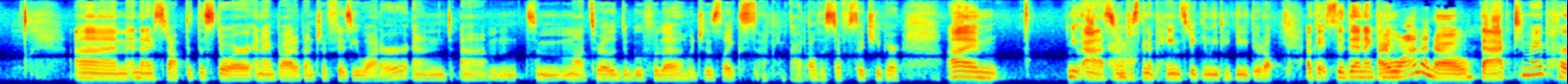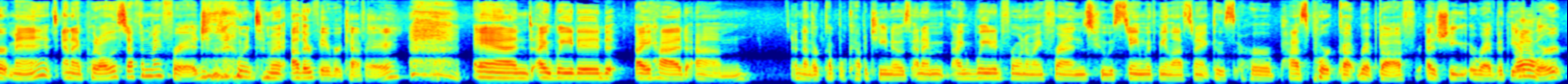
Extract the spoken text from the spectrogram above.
Um, and then I stopped at the store and I bought a bunch of fizzy water and um, some mozzarella di bufala, which is like, I mean, God, all this stuff is so cheap here. Um, you asked, I'm just going to painstakingly take you through it all. Okay, so then I I came want to know. back to my apartment and I put all the stuff in my fridge. And then I went to my other favorite cafe and I waited. I had um, another couple cappuccinos and I, I waited for one of my friends who was staying with me last night because her passport got ripped off as she arrived at the Ugh. airport.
